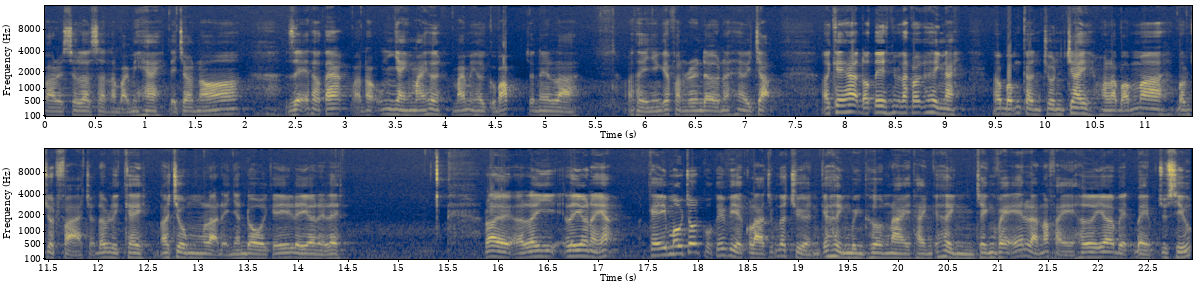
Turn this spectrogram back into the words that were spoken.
và resolution là 72 để cho nó dễ thao tác và nó cũng nhanh máy hơn máy mình hơi củ bắp cho nên là có thể những cái phần render nó hơi chậm. Ok ha đầu tiên chúng ta có cái hình này. Nó bấm cần Ctrl J hoặc là bấm uh, bấm chuột phải chọn WK nói chung là để nhân đôi cái layer này lên. Rồi ở layer này á cái mấu chốt của cái việc là chúng ta chuyển cái hình bình thường này thành cái hình tranh vẽ là nó phải hơi ờ, bệt bẹp chút xíu.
